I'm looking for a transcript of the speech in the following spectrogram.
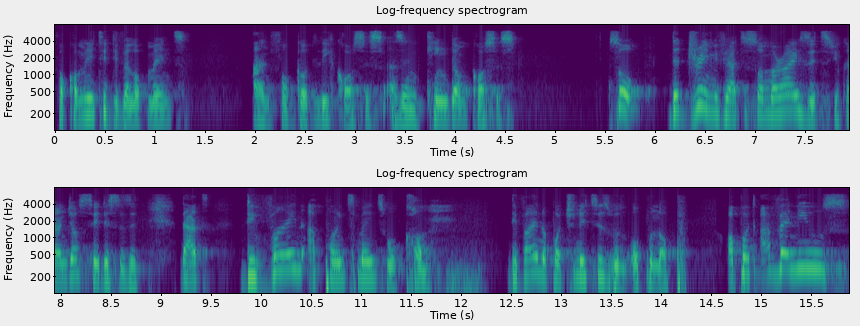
for community development, and for godly causes, as in kingdom causes. So, the dream, if you had to summarize it, you can just say this is it that divine appointments will come divine opportunities will open up. Oppor- avenues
